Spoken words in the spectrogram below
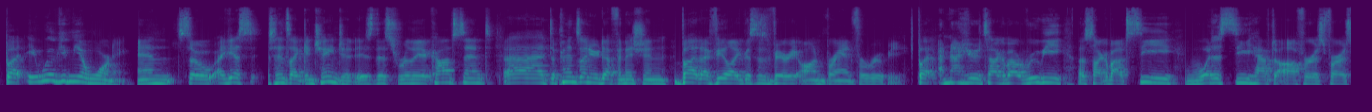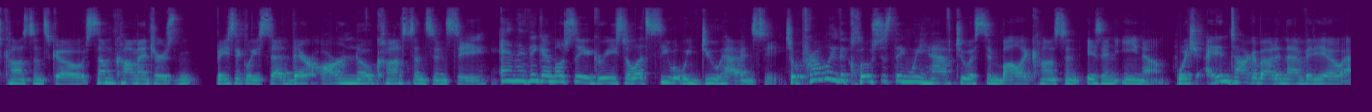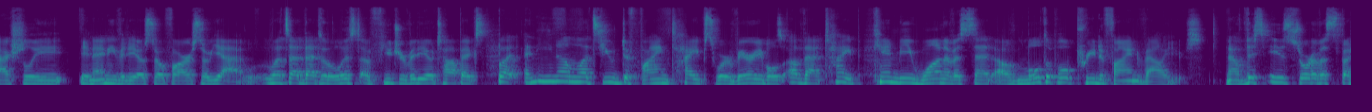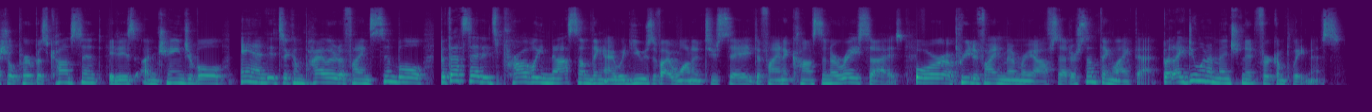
but it will give me a warning. And so I guess since I can change it, is this really a constant? Uh, it depends on your definition, but I feel like this is very on brand for Ruby. But I'm not here to talk about Ruby. Let's talk about C. What does C have to offer as far as constants go? Some commenters basically said there are no constants in C. And I think I mostly agree, so let's see what we do have in C. So probably the closest thing we have to a symbolic constant is an enum, which I didn't talk about in that video actually in any video so far. So yeah, let's add that to the list of future video topics. But an enum lets you define types where variables of that type can be one of a set of multiple predefined values. Now this is sort of a special purpose constant, it is unchangeable, and it's a compiler defined symbol, but that said, it's probably not something I would use if I wanted to say define a constant array size, or a predefined memory offset, or something like that. But I do want to mention it for completeness.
